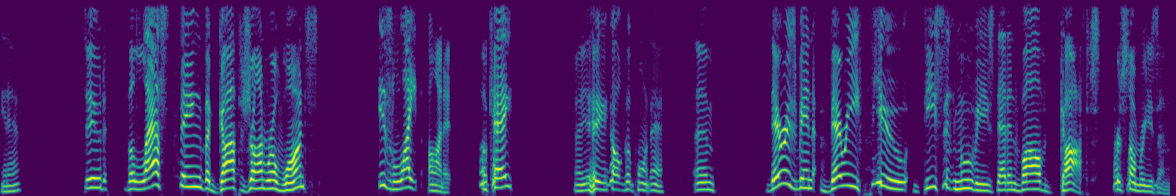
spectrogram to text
you know? Dude, the last thing the goth genre wants is light on it, okay? Yeah, good point there. Um, there has been very few decent movies that involve goths for some reason.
